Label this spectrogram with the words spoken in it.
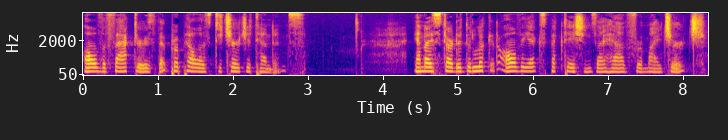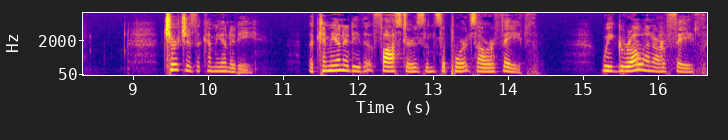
all the factors that propel us to church attendance. And I started to look at all the expectations I have for my church. Church is a community, a community that fosters and supports our faith. We grow in our faith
